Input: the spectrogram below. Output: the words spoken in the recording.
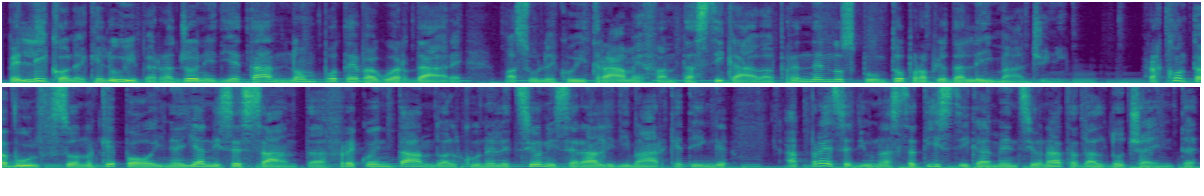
Pellicole che lui per ragioni di età non poteva guardare, ma sulle cui trame fantasticava prendendo spunto proprio dalle immagini. Racconta Wolfson che poi negli anni 60, frequentando alcune lezioni serali di marketing, apprese di una statistica menzionata dal docente,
